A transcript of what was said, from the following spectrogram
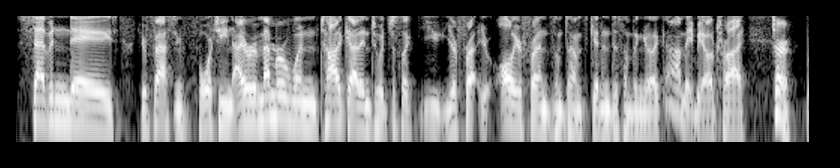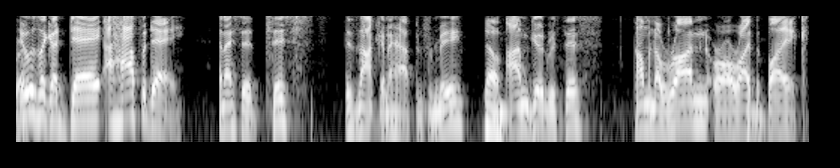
seven days. You're fasting 14. I remember when Todd got into it. Just like you, your fr- all your friends sometimes get into something. You're like, oh, maybe I'll try. Sure. It was like a day, a half a day, and I said, this is not going to happen for me. No. I'm good with this. I'm gonna run or I'll ride the bike.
